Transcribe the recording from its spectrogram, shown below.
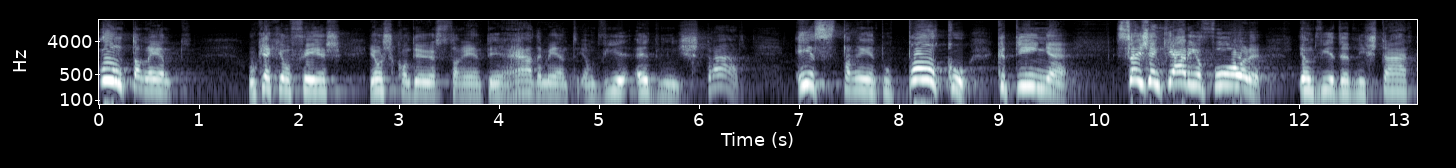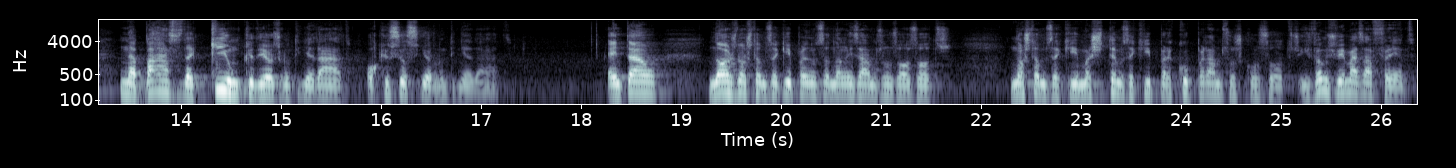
um talento. O que é que ele fez? Ele escondeu esse talento erradamente. Ele devia administrar esse talento, o pouco que tinha, seja em que área for, ele devia de administrar na base daquilo que Deus lhe tinha dado, ou que o seu Senhor lhe tinha dado. Então, nós não estamos aqui para nos analisarmos uns aos outros. Nós estamos aqui, mas estamos aqui para cooperarmos uns com os outros. E vamos ver mais à frente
